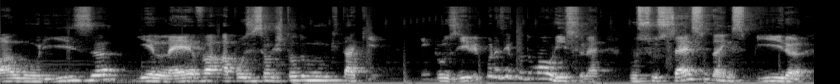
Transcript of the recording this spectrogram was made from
valoriza e eleva a posição de todo mundo que está aqui. Inclusive, por exemplo, do Maurício, né? O sucesso da Inspira,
